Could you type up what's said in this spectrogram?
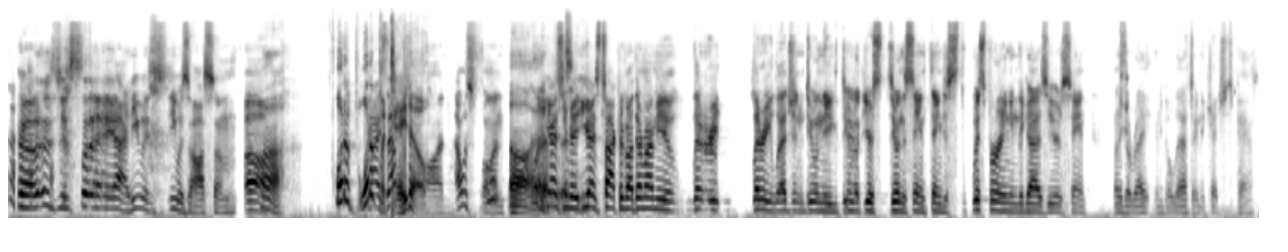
Uh, it was just uh, yeah, he was he was awesome. Oh, Ah, what a what guys, a That potato. was fun. That was fun. Oh, you guys, you guys talking about that remind me of Larry Larry Legend doing the doing you're doing the same thing, just whispering in the guy's ears, saying, "I'm gonna go right, I'm gonna go left, I'm gonna catch this pass,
